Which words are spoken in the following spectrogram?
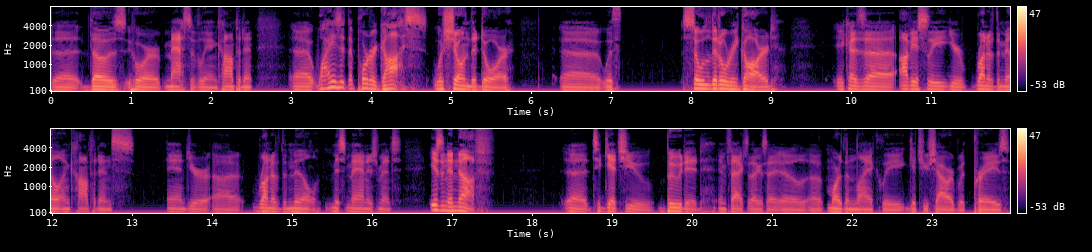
uh, those who are massively incompetent. Uh, why is it that Porter Goss was shown the door uh, with so little regard? Because uh, obviously your run of the mill incompetence and your uh, run of the mill mismanagement isn't enough uh, to get you booted. In fact, like I said, it'll more than likely get you showered with praise.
